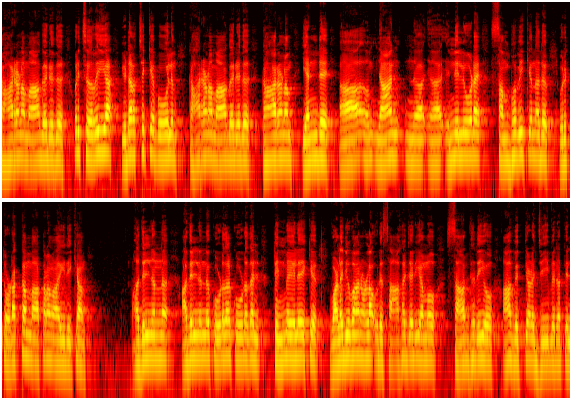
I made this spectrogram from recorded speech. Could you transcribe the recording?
കാരണമാകരുത്. ഒരു ചെറിയ ഇടർച്ചയ്ക്ക് പോലും കാരണമാകരുത്. കാരണം എന്റെ ഞാൻ എന്നിലൂടെ സംഭവിക്കുന്നത് ഒരു തുടക്കം മാത്രമായിരിക്കാം. അതിൽ നിന്ന് അതിൽ നിന്ന് കൂടുതൽ കൂടുതൽ തിന്മയിലേക്ക് വളരുവാനുള്ള ഒരു സാഹചര്യമോ സാധ്യതയോ ആ വ്യക്തിയുടെ ജീവിതത്തിൽ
